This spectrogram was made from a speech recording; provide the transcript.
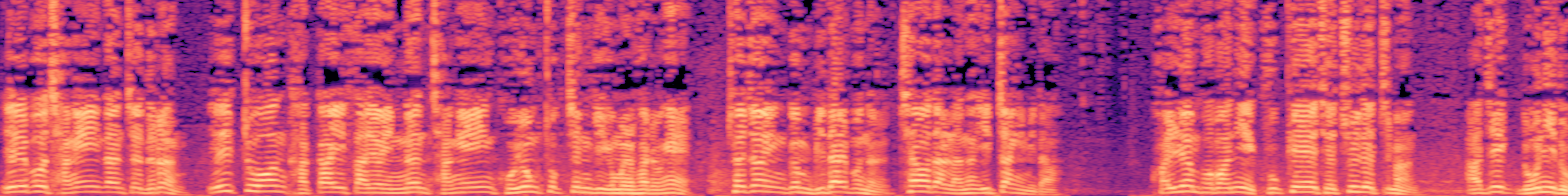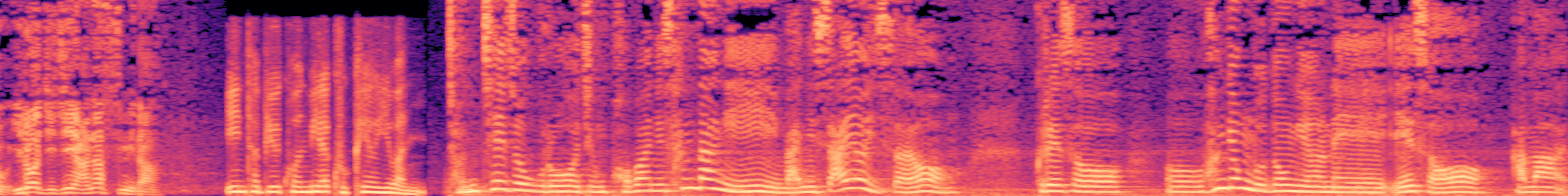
일부 장애인 단체들은 1조 원 가까이 쌓여 있는 장애인 고용 촉진 기금을 활용해 최저임금 미달분을 채워달라는 입장입니다. 관련 법안이 국회에 제출됐지만 아직 논의도 이뤄지지 않았습니다. 인터뷰 권미아 국회의원. 전체적으로 지금 법안이 상당히 많이 쌓여 있어요. 그래서 어, 환경노동위원회에서 아마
